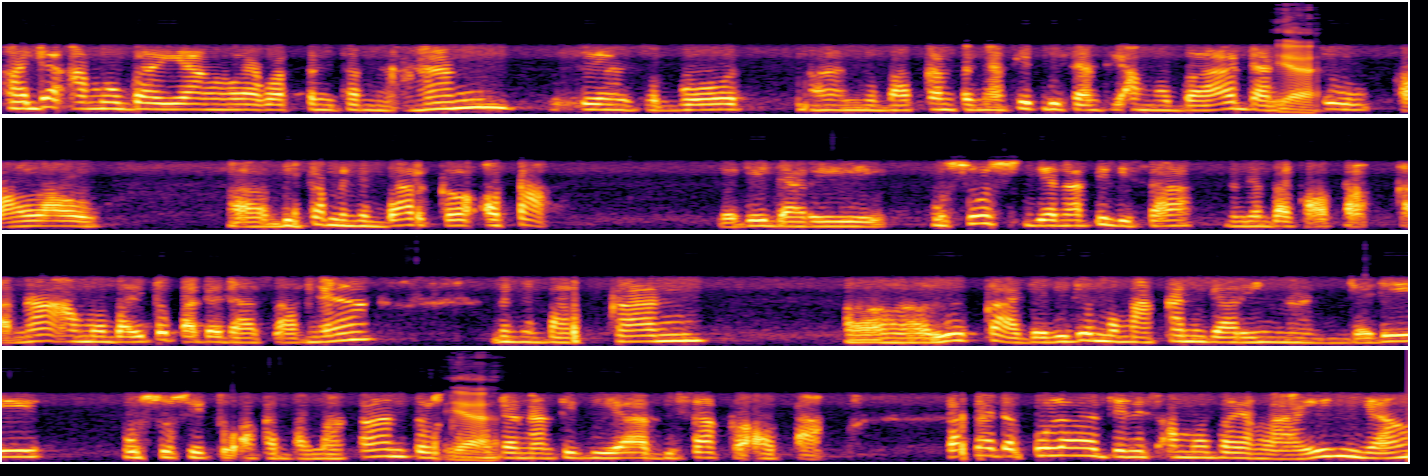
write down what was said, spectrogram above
Ada amoeba yang lewat pencernaan itu yang disebut menyebabkan penyakit disentri amoeba dan Ya. itu kalau uh, bisa menyebar ke otak. Jadi dari usus dia nanti bisa menyebar ke otak karena amoeba itu pada dasarnya menyebabkan uh, luka. Jadi dia memakan jaringan. Jadi usus itu akan termakan terus Ya. kemudian nanti dia bisa ke otak. Tapi ada pula jenis amoeba yang lain yang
